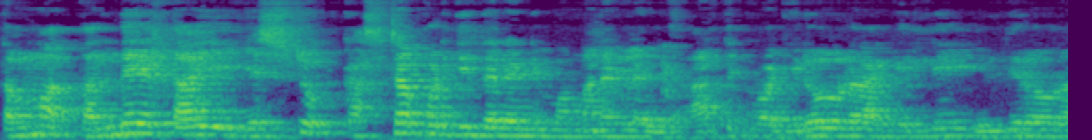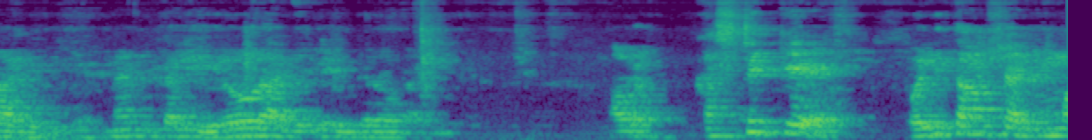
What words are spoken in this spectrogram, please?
ತಮ್ಮ ತಂದೆ ತಾಯಿ ಎಷ್ಟು ಕಷ್ಟಪಡ್ತಿದ್ದಾರೆ ನಿಮ್ಮ ಮನೆಗಳಲ್ಲಿ. ಆರ್ಥಿಕವಾಗಿ ಇರೋರಾಗಿರಲಿ ಇಲ್ದಿರೋರಾಗಿರಲಿ ಎಕನಾಮಿಕಲಿ ಇರೋರಾಗಿರಲಿ, ಇಲ್ದಿರೋರಾಗಿರಲಿ. ಅವರ ಕಷ್ಟಕ್ಕೆ ಫಲಿತಾಂಶ ನಿಮ್ಮ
